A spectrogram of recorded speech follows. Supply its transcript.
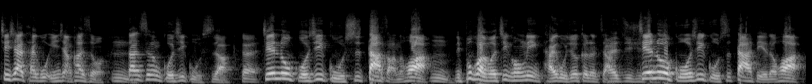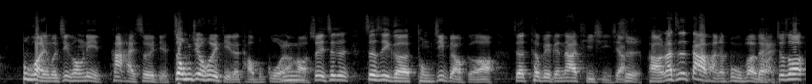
接下来台股影响看什么？嗯，但是跟国际股市啊，对，今天如果国际股市大涨的话，嗯，你不管有没有净空令，台股就跟着涨。今天如果国际股市大跌的话，不管有没有禁空令，它还是会跌，终究会跌的，逃不过了哈。所以这个这是一个统计表格啊，这特别跟大家提醒一下。是好，那这是大盘的部分嘛，就是说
